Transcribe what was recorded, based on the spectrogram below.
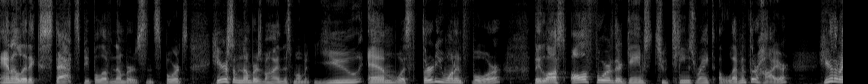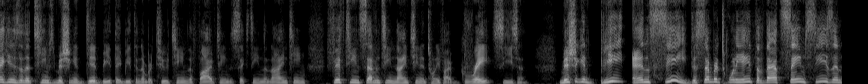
analytics, stats, people love numbers in sports. Here are some numbers behind this moment. UM was 31 and 4. They lost all four of their games to teams ranked 11th or higher. Here are the rankings of the teams Michigan did beat. They beat the number two team, the five team, the six team, the nine team, 15, 17, 19, and 25. Great season. Michigan beat NC December 28th of that same season,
